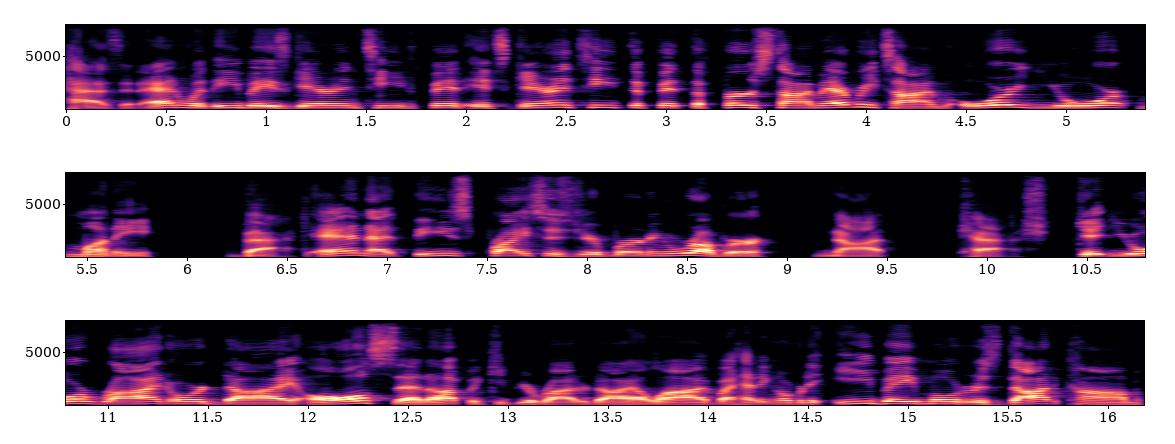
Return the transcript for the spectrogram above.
has it. And with eBay's guaranteed fit, it's guaranteed to fit the first time, every time, or your money back. And at these prices, you're burning rubber, not cash. Get your ride or die all set up and keep your ride or die alive by heading over to ebaymotors.com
